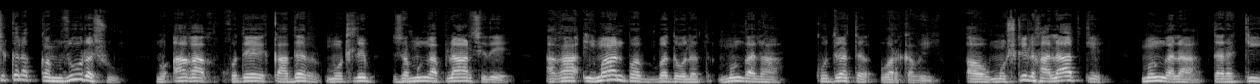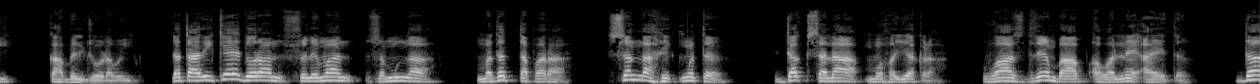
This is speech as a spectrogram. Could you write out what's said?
چې کله کمزور شو نو هغه خدای قادر مطلب زمونږ پلار چې دی هغه ایمان په بدولت موږ له قدرت ورکوي او مشکل حالات کې موږ له ترقی قابل جوړوي د تاریخي دوران سليمان زمونږه مدد لپاره څنګه حکمت ډک سلا مهیا کړه واز دریم باب اولنې آیت دا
